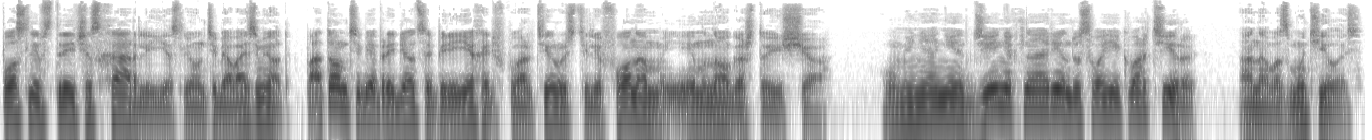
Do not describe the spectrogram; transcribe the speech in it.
после встречи с Харли, если он тебя возьмет. Потом тебе придется переехать в квартиру с телефоном и много что еще. «У меня нет денег на аренду своей квартиры», — она возмутилась.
